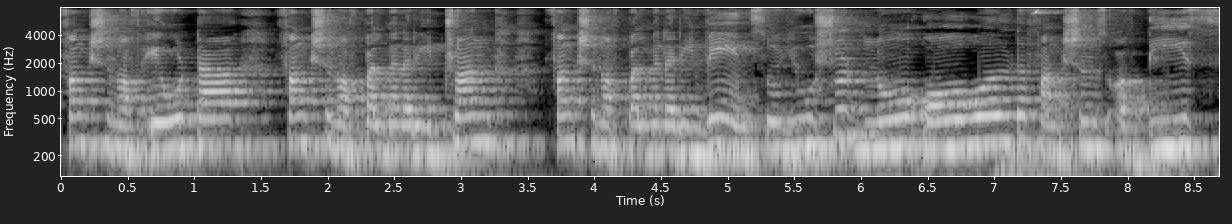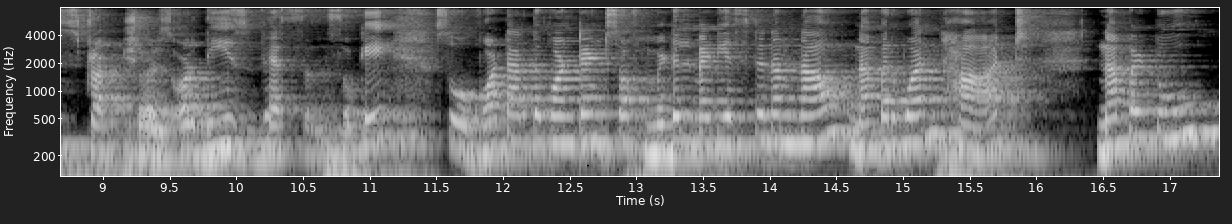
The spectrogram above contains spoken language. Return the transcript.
function of aorta, function of pulmonary trunk, function of pulmonary veins. So you should know all the functions of these structures or these vessels. Okay. So what are the contents of middle mediastinum now? Number one, heart. Number two,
